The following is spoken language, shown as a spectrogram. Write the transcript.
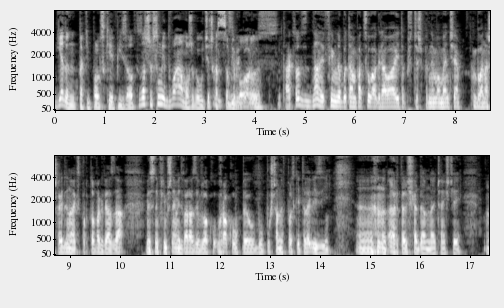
jeden taki polski epizod, to znaczy w sumie dwa, może był Ucieczka z Sobiboru. Tak, to znany film, no bo tam Pacuła grała i to przecież w pewnym momencie była nasza jedyna eksportowa gwiazda, więc ten film przynajmniej dwa razy w roku, w roku był, był puszczany w polskiej telewizji, yy, RTL 7 najczęściej. Yy,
